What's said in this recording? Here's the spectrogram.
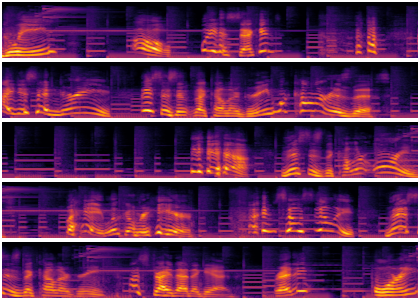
green. Oh, wait a second. I just said green. This isn't the color green. What color is this? Yeah, this is the color orange. But hey, look over here. I'm so silly. This is the color green. Let's try that again. Ready? Orange,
